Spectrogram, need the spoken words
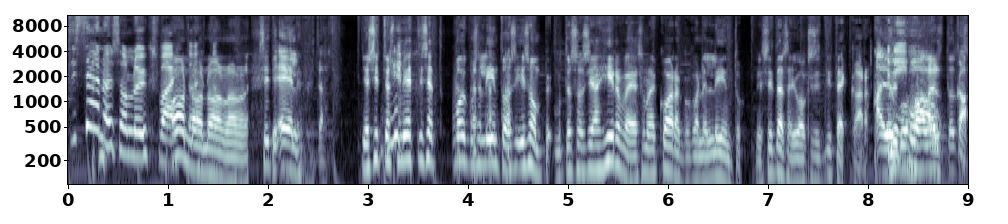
siis sehän olisi ollut yksi On, vaihtoehto. on, on, on. Sitten elvytät. Ja sitten jos miettisi, että voiko se lintu olisi isompi, mutta jos olisi ihan hirveä semmoinen koiran kokoinen lintu, niin sitä sä juoksisit itse karkaan. Ai joku Niin. haukka.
